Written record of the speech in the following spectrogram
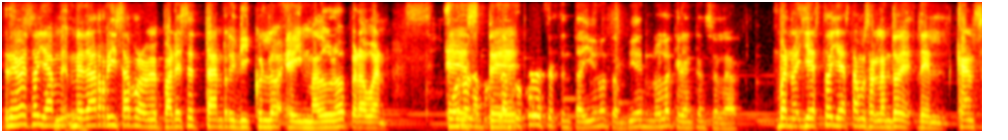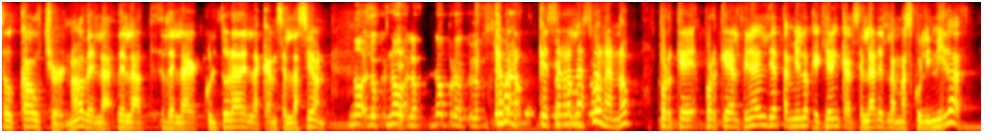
de eso ya me, da risa, porque me parece tan ridículo e inmaduro, pero bueno. Bueno, este, la, la bruja de 71 también no la querían cancelar. Bueno, y esto ya estamos hablando del cancel culture, ¿no? De la, de la, de la cultura de la cancelación. No, no, no, pero lo que, bueno, que se relaciona, ¿no? Porque, porque al final del día también lo que quieren cancelar es la masculinidad.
